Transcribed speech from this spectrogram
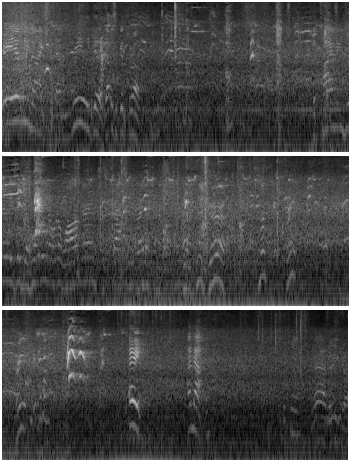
Really nice, Kevin. Really good. That was a good throw. The timing's really good. You're holding it a little longer and she's tracking it right up in the oh, Good girl. Come on, bring it. Bring it. Come on. Hey, Anna. Yeah, there you go.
